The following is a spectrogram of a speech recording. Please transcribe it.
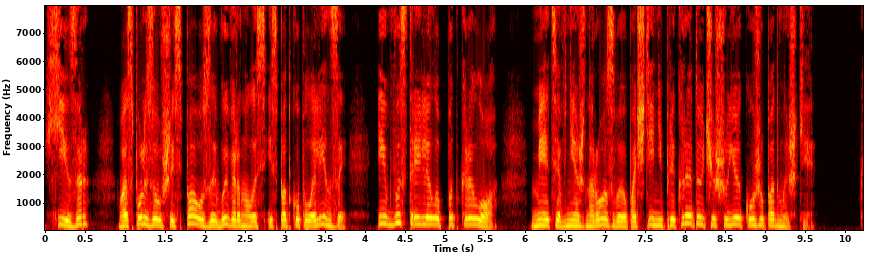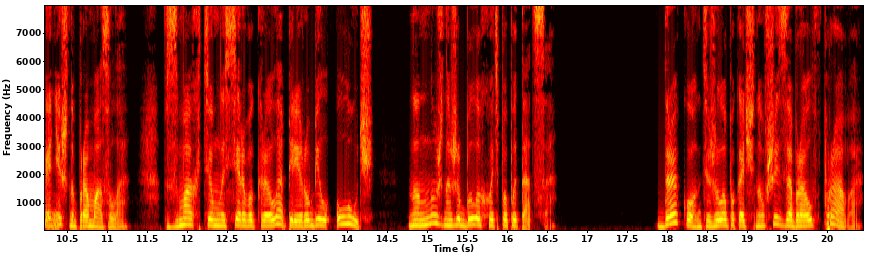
Хизер Воспользовавшись паузой, вывернулась из-под купола линзы и выстрелила под крыло, метя в нежно-розовую, почти неприкрытую чешуей кожу подмышки. Конечно, промазала. Взмах темно-серого крыла перерубил луч, но нужно же было хоть попытаться. Дракон, тяжело покачнувшись, забрал вправо,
